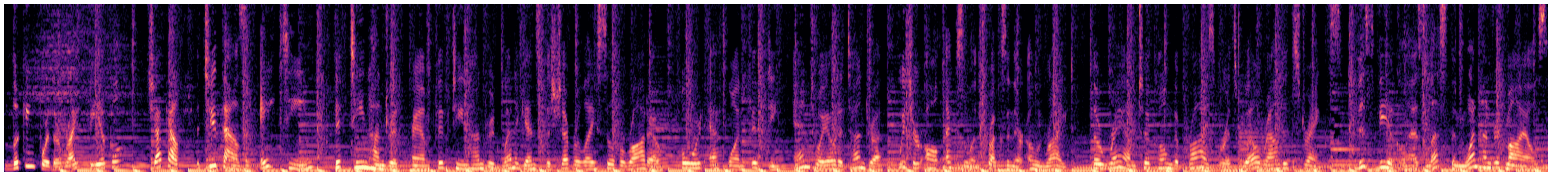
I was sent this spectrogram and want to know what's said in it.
Looking for the right vehicle? Check out the 2018 1500. Ram 1500 went against the Chevrolet Silverado, Ford F-150, and Toyota Tundra, which are all excellent trucks in their own right. The Ram took home the prize for its well-rounded strengths. This vehicle has less than 100 miles.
